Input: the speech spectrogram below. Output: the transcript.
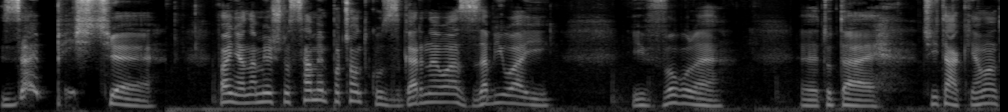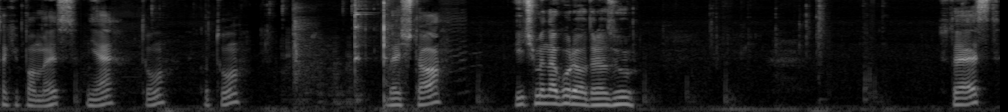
Zapiście. Fajnie, ona mnie już na samym początku zgarnęła, zabiła i... I w ogóle... y, tutaj... Czyli tak, ja mam taki pomysł. Nie? Tu? Tylko tu? Weź to. Idźmy na górę od razu. Co to jest?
